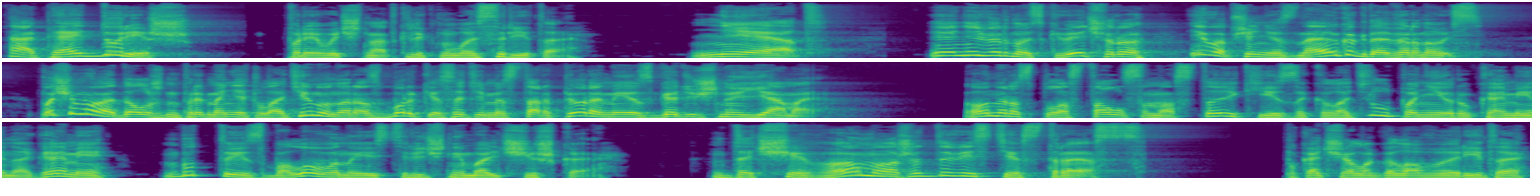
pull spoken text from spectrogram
«Опять дуришь?» – привычно откликнулась Рита. «Нет. Я не вернусь к вечеру и вообще не знаю, когда вернусь. Почему я должен применять латину на разборке с этими старпёрами из гадючной ямы?» Он распластался на стойке и заколотил по ней руками и ногами, будто избалованный истеричный мальчишка. «До чего может довести стресс?» Покачала головой Рита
